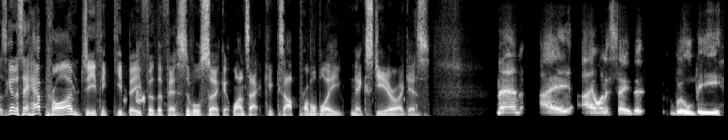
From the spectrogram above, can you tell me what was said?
was going to say, how primed do you think you'd be for the festival circuit once that kicks up? Probably next year, I guess. Man, I I want to say that we'll be,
